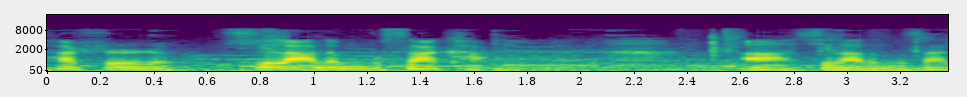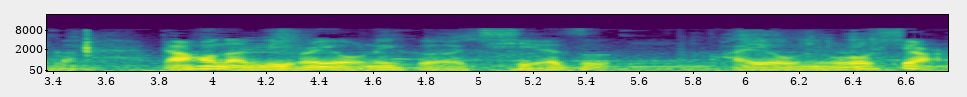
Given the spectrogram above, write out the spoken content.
它是希腊的姆萨卡，啊，希腊的姆萨卡。然后呢里边有那个茄子，还有牛肉馅儿，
